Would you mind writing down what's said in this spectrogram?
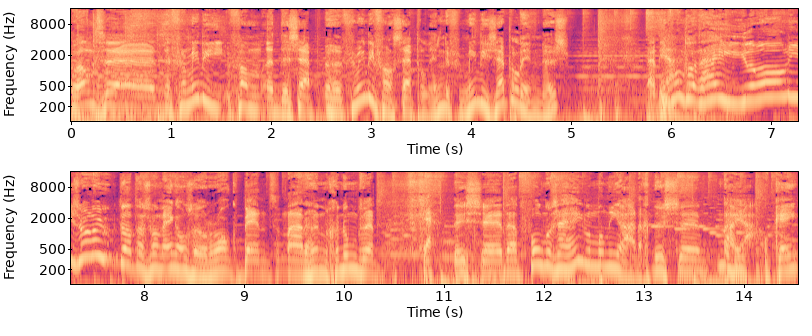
Want eh, de familie van, eh, de Zepp, eh, familie van Zeppelin, de familie Zeppelin dus... Ja, die vond het helemaal niet zo leuk dat er zo'n Engelse rockband naar hun genoemd werd. Ja. Dus dat vonden ze helemaal niet aardig. Dus nou ja, oké.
